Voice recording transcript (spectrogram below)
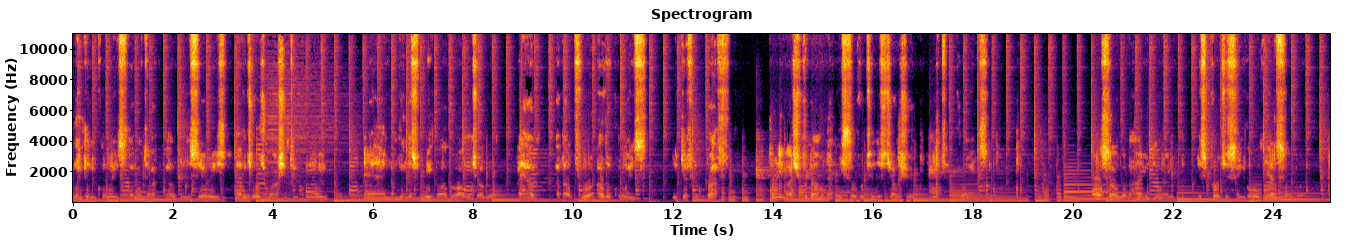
Lincoln coins that I'll talk about in the series. I have a George Washington coin, and I'm doing this for recall. We're all in trouble. I have about four other coins with different breath. Pretty much predominantly silver to this juncture, each coins. Also, what I'm doing is purchasing gold and silver uh,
